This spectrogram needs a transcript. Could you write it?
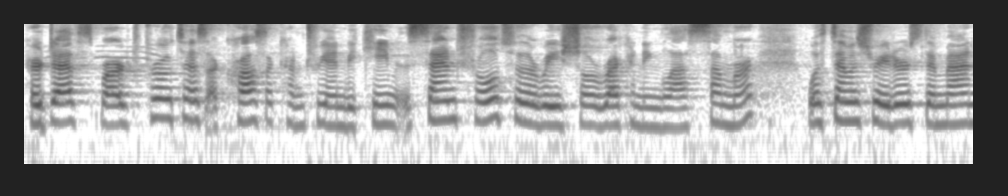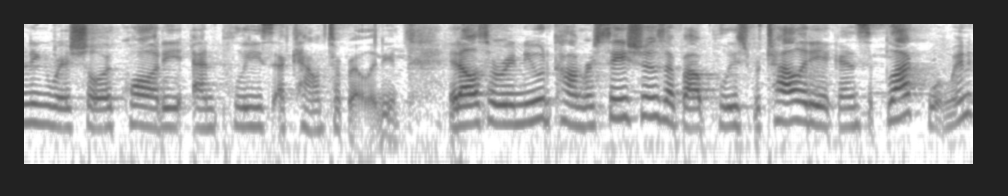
Her death sparked protests across the country and became central to the racial reckoning last summer with demonstrators demanding racial equality and police accountability. It also renewed conversations about police brutality against black women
